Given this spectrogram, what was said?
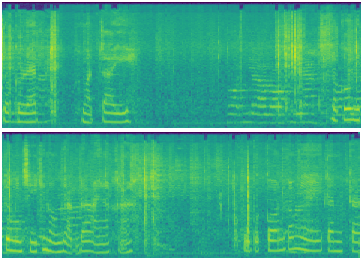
ช็อกโกแลตหัวใจ แล้วก็วิตามินซีที่น้องอยากได้นะคะ อุปกรณ์ก็มีกันไกร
